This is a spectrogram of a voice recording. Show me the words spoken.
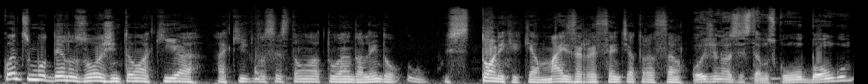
quantos modelos hoje então a Kia aqui que vocês estão atuando, além do Stonic, que é a mais recente atração? Hoje nós estamos com o Bongo,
